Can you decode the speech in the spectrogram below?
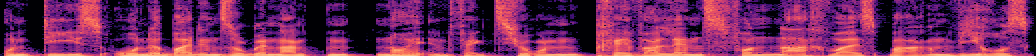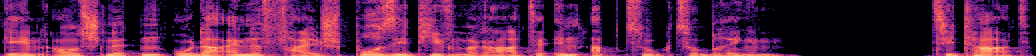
Und dies ohne bei den sogenannten Neuinfektionen Prävalenz von nachweisbaren Virusgenausschnitten oder eine falsch positiven Rate in Abzug zu bringen. Zitat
